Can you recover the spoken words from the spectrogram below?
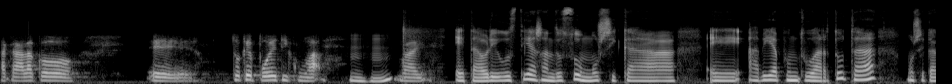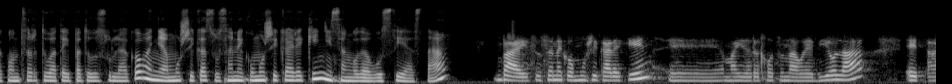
akalako eh toke poetikoa. Mm bai. Eta hori guztia esan duzu musika e, abia puntu hartuta, musika kontzertu bat aipatu duzulako, baina musika zuzeneko musikarekin izango da guztia, ezta? Bai, zuzeneko musikarekin, e, mai jotzen daue biola, eta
